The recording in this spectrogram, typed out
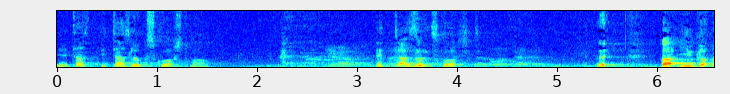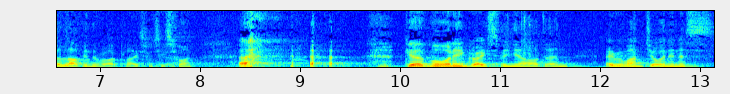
Yeah, it does, it does look squashed, Mark. it does look squashed. but you've got the love in the right place, which is fine. good morning, Grace Vineyard, and everyone joining us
